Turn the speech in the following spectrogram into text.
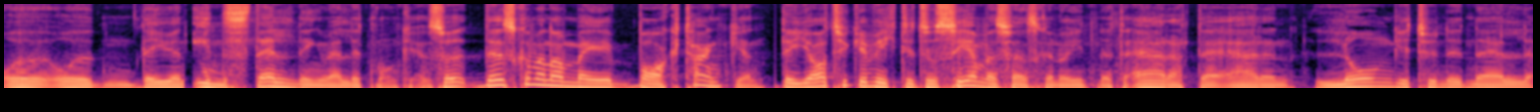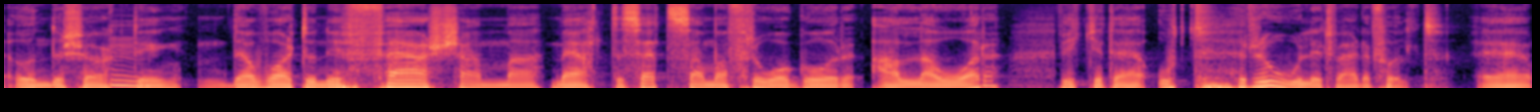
Och, och, det är ju en inställning väldigt mycket. Så det ska man ha med i baktanken. Det jag tycker är viktigt att se med svenskan och internet är att det är en longitudinell undersökning. Mm. Det har varit ungefär samma mätesätt, samma frågor alla år. Vilket är otroligt värdefullt. Eh,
